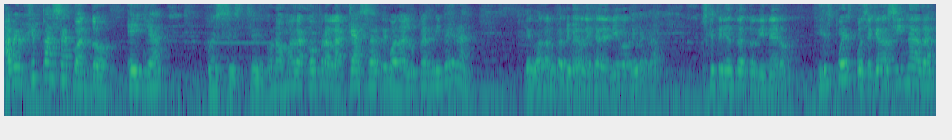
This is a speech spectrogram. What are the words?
a ver, ¿qué pasa cuando ella pues este, con Ahumada compra la casa de Guadalupe Rivera. De Guadalupe Rivera, la hija de Diego Rivera. Pues que tenían tanto dinero. Y después pues se queda sin nada,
